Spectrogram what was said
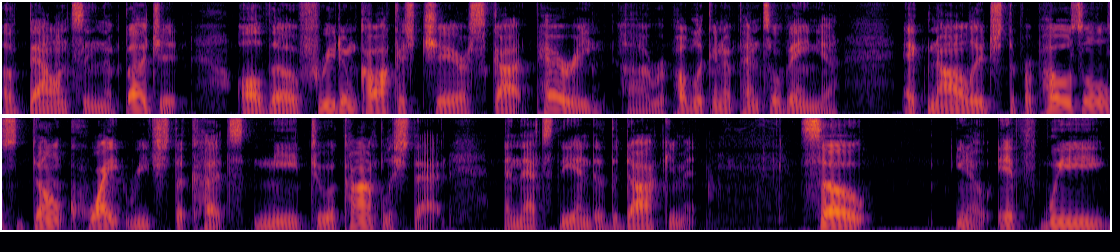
of balancing the budget, although Freedom Caucus Chair Scott Perry, uh, Republican of Pennsylvania, acknowledged the proposals don't quite reach the cuts need to accomplish that. And that's the end of the document. So, you know, if we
